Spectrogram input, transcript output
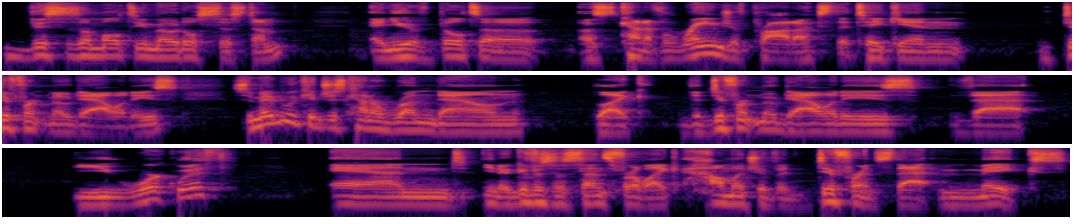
this is a multimodal system, and you have built a, a kind of range of products that take in different modalities. So maybe we could just kind of run down like the different modalities that you work with and you know give us a sense for like how much of a difference that makes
